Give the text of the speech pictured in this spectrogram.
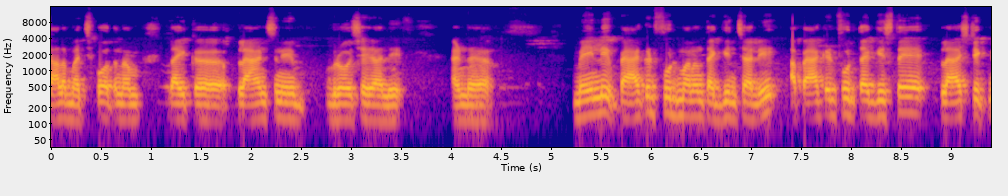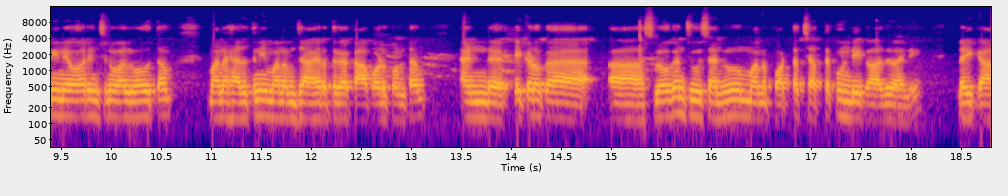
చాలా మర్చిపోతున్నాం. లైక్ ప్లాంట్స్ని గ్రో చేయాలి. అండ్ మెయిన్లీ ప్యాకెట్ ఫుడ్ మనం తగ్గించాలి. ఆ ప్యాకెట్ ఫుడ్ తగ్గిస్తే ప్లాస్టిక్ని నివారించిన వాళ్ళు అవుతాం. మన హెల్త్ని మనం జాగ్రత్తగా కాపాడుకుంటాం. అండ్ uh, ఇక్కడ ఒక స్లోగన్ చూశాను మన పొట్ట చెత్తకుండి కాదు అని. లైక్ ఆ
